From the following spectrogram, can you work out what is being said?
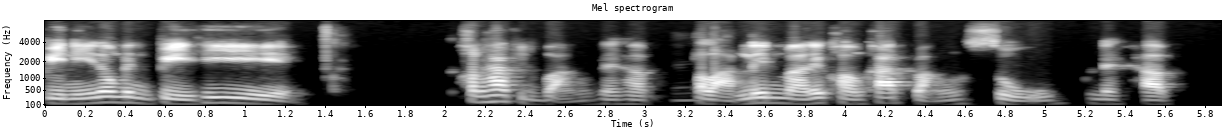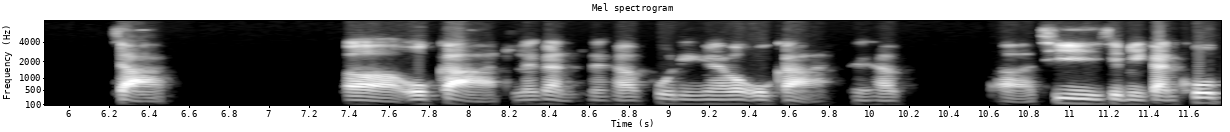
ปีนี้ต้องเป็นปีที่ค่อนข้างผิดหวังนะครับอืมตลาดเล่นมาด้วยความคาดหวังสูงนะครับ จากเอ่อโอกาสแล้วกันนะครับพูดง่ายๆว่าโอกาสนะครับเอ่อที่จะมีการควบ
